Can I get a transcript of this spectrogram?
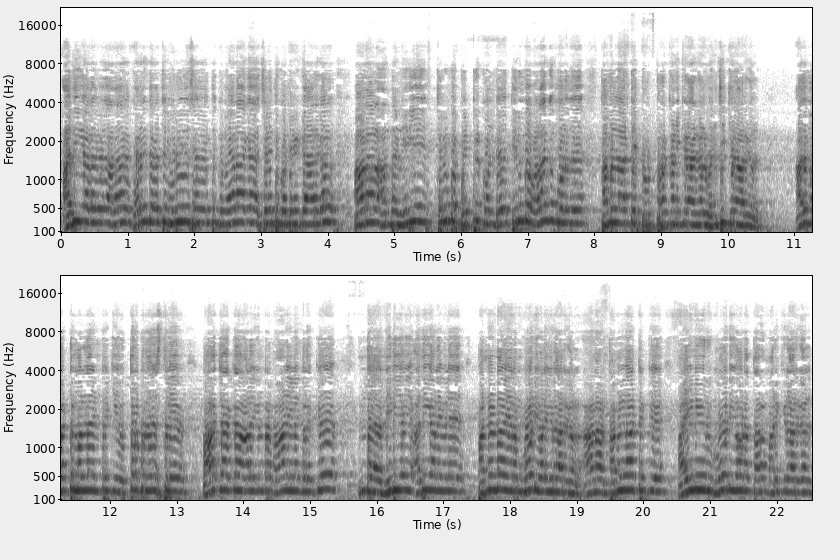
அதிக அளவில் அதாவது குறைந்தபட்சம் இருபது சதவீதத்துக்கு மேலாக செலுத்திக் கொண்டிருக்கிறார்கள். ஆனால் அந்த நிதியை திரும்ப பெற்றுக்கொண்டு திரும்ப வழங்கும் பொழுது தமிழ்நாட்டை புறக்கணிக்கிறார்கள் வஞ்சிக்கிறார்கள். அது மட்டுமல்ல இன்றைக்கு உத்தரப்பிரதேசத்திலே பாஜக ஆளுகின்ற மாநிலங்களுக்கு இந்த நிதியை அதிக அளவிலே பன்னெண்டாயிரம் கோடி வழங்குகிறார்கள். ஆனால் தமிழ்நாட்டுக்கு ஐநூறு கோடியோட தர மறுக்கிறார்கள்.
